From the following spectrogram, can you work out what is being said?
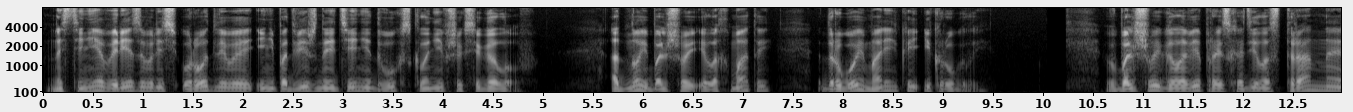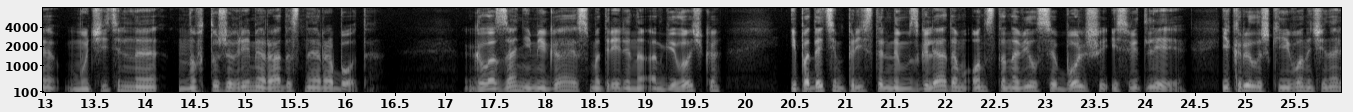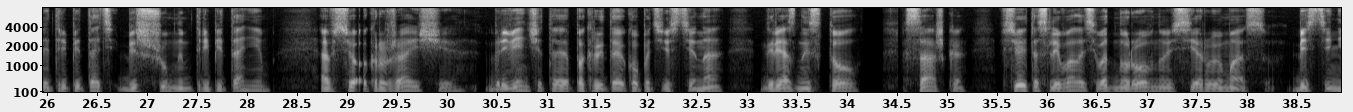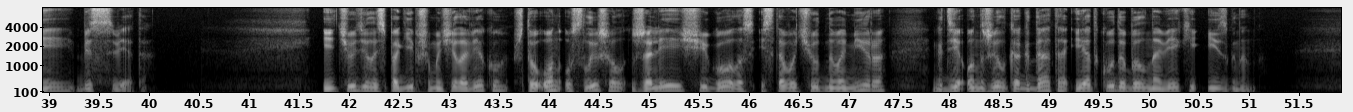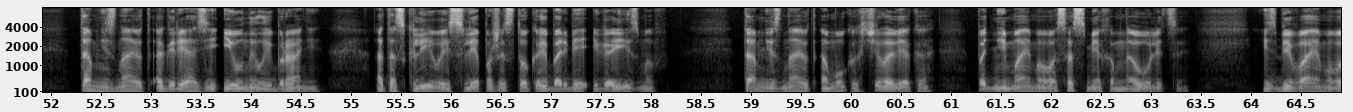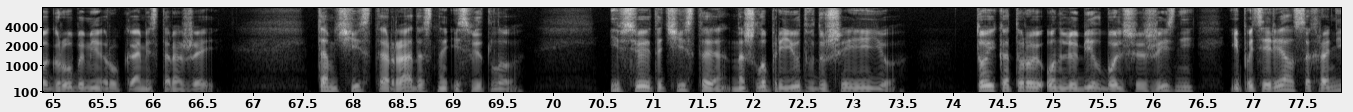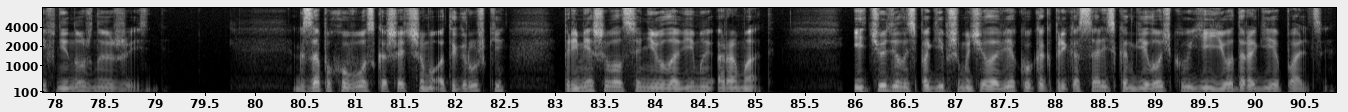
На стене вырезывались уродливые и неподвижные тени двух склонившихся голов. Одной большой и лохматой, другой маленькой и круглой. В большой голове происходила странная, мучительная, но в то же время радостная работа. Глаза, не мигая, смотрели на ангелочка, и под этим пристальным взглядом он становился больше и светлее, и крылышки его начинали трепетать бесшумным трепетанием, а все окружающее, бревенчатая, покрытая копотью стена, грязный стол, Сашка — все это сливалось в одну ровную серую массу, без теней, без света и чудилось погибшему человеку, что он услышал жалеющий голос из того чудного мира, где он жил когда-то и откуда был навеки изгнан. Там не знают о грязи и унылой брани, о тоскливой, слепо-жестокой борьбе эгоизмов. Там не знают о муках человека, поднимаемого со смехом на улице, избиваемого грубыми руками сторожей. Там чисто, радостно и светло — и все это чистое нашло приют в душе ее, той, которую он любил больше жизни и потерял, сохранив ненужную жизнь. К запаху воска, шедшему от игрушки, примешивался неуловимый аромат, и чудилось погибшему человеку, как прикасались к ангелочку ее дорогие пальцы,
